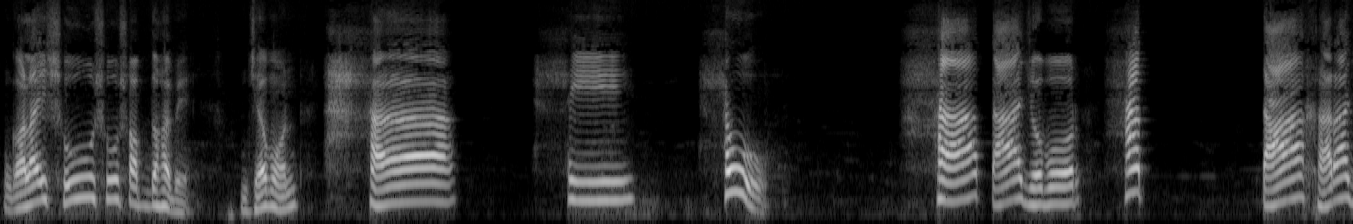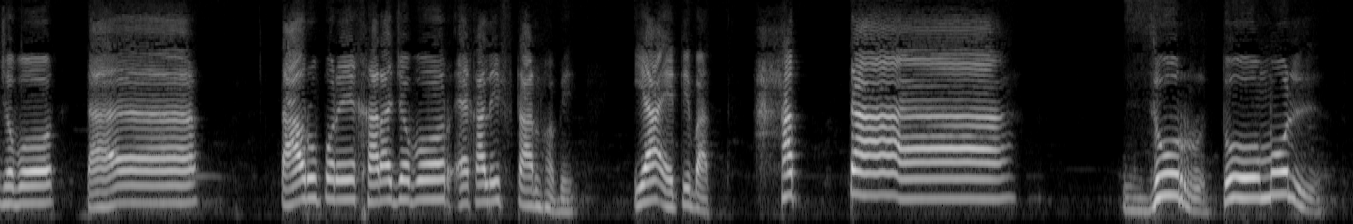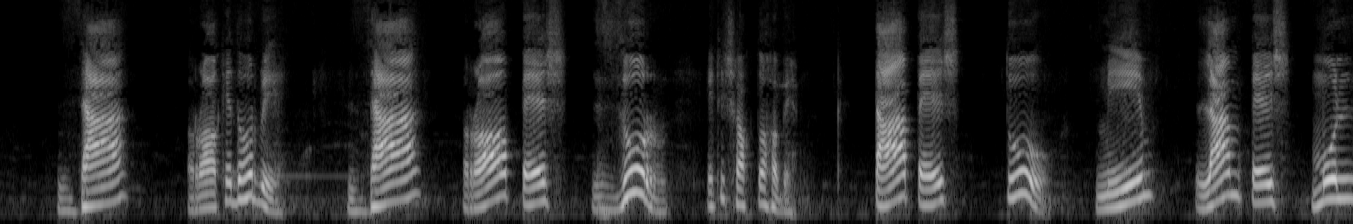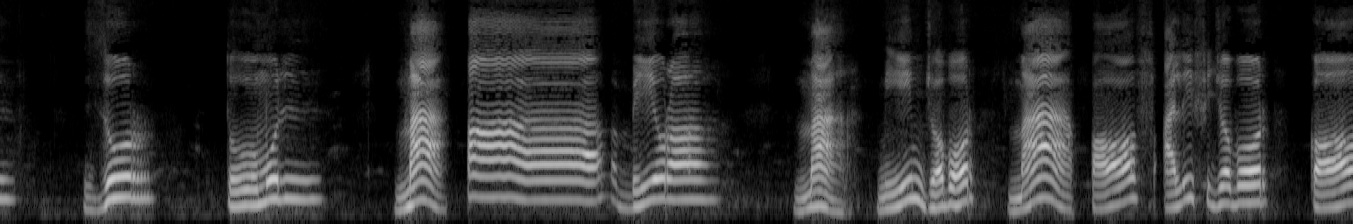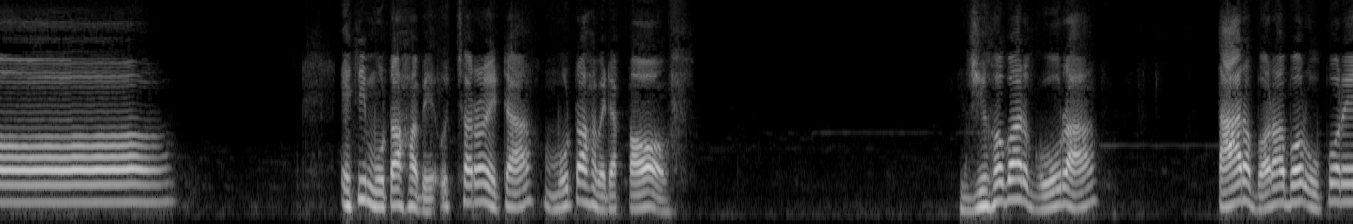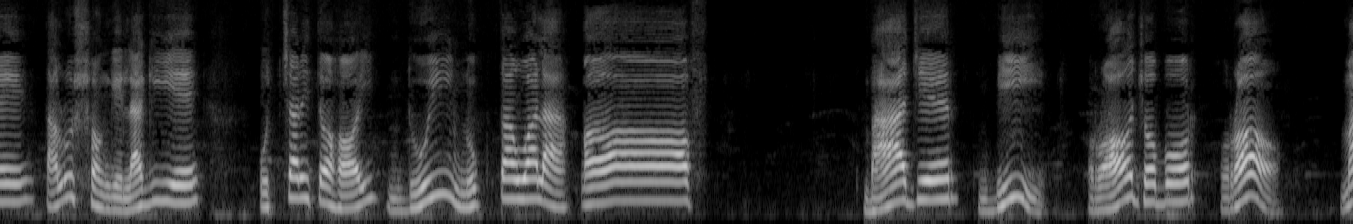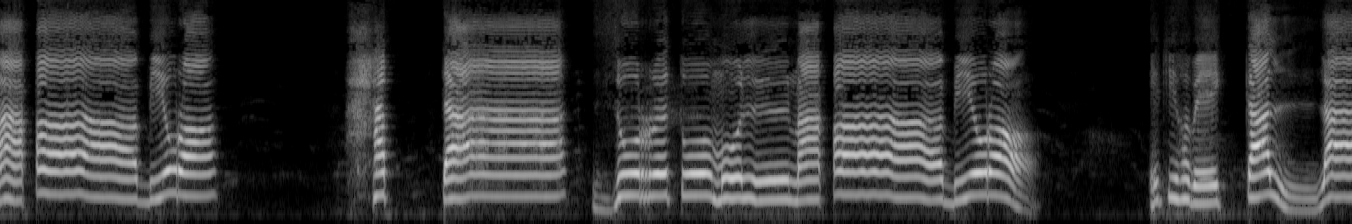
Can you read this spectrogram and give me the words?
গলায় সু সু শব্দ হবে। যেমন, হা, হি, হু। হা, তা জবর, হাত। তা খারা জবর, তা। তার উপরে খারা জবর একালিফ টান হবে। ইয়া এটি বাদ হাত্তা জুর তুমুল যা রকে ধরবে, যা র পেশ জুর, এটি শক্ত হবে। তা পেশ তু, মিম, লাম পেশ মুল জুর তুমুল মা বিরা মা, মিম জবর, মা কফ আলিফ জবর ক। এটি মোটা হবে। উচ্চারণ এটা মোটা হবে, এটা কফ। জিহবার গোড়া তার বরাবর উপরে তালুর সঙ্গে লাগিয়ে উচ্চারিত হয় দুই নুক্তাওয়ালা কফ। বাজের বি, র, জবর, র। মা কা বিউরা হাত্তা জুরতুমুল মাকাবিরা এটি হবে? কাল্লা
